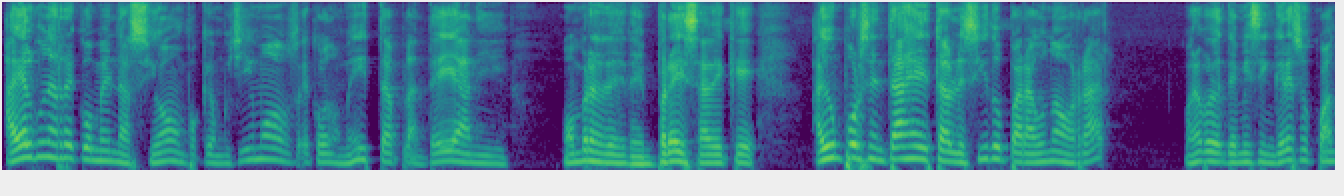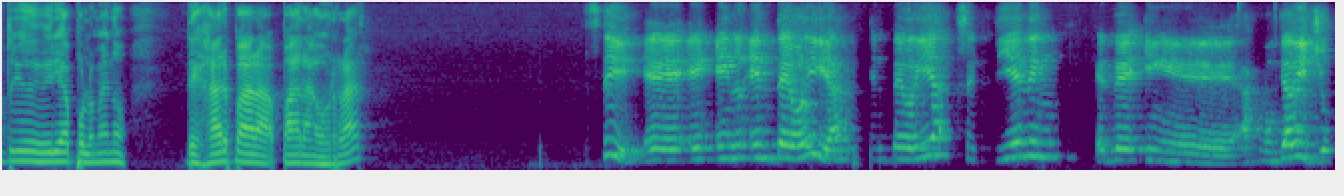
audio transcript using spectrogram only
¿Hay alguna recomendación? Porque muchísimos economistas plantean y hombres de, de empresa de que hay un porcentaje establecido para uno ahorrar. Por ejemplo, de mis ingresos, ¿cuánto yo debería por lo menos dejar para, para ahorrar? Sí, eh, en, teoría, en teoría se tienen, de, eh, ah, como usted ha dicho,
